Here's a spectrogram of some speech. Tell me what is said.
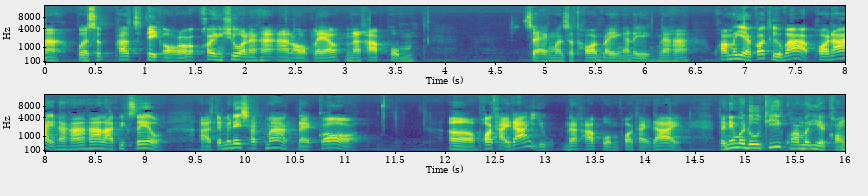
อะเปิดพลาสติกออกแล้วค่อยยังชั่วนะฮะอ่านออกแล้วนะครับ ผมแสงมันสะท้อนไปอย่างนั้นเองนะฮะความละเอียดก็ถือว่าพอได้นะฮะ5ล้านพิกเซล อาจจะไม่ได้ชัดมากแต่ก็เอ่อพอถ่ายได้อยู่นะครับผมพอถ่ายได้ แต่นี่มาดูที่ความละเอียดของ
